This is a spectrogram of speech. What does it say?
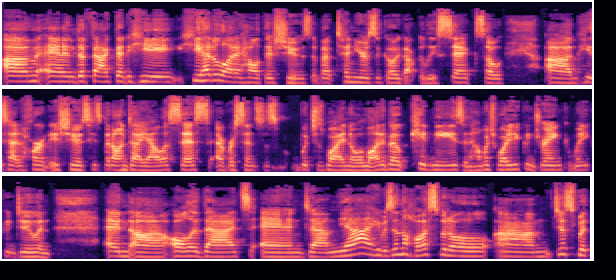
um, and the fact that he he had a lot of health issues. About 10 years ago, he got really sick, so um, he's had heart issues. He's been on dialysis ever since, which is why I know a lot about kidneys and how much water you can drink and what you can do and and uh, all of that. And um, yeah, he was in the hospital um, just with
